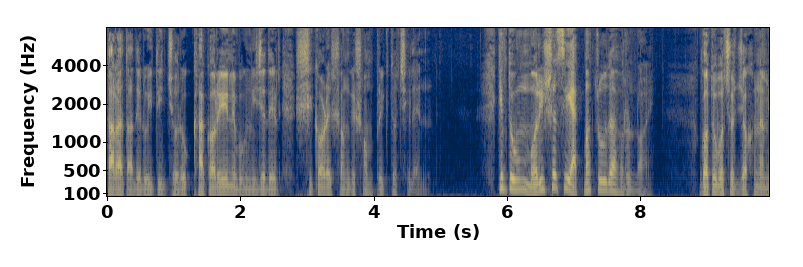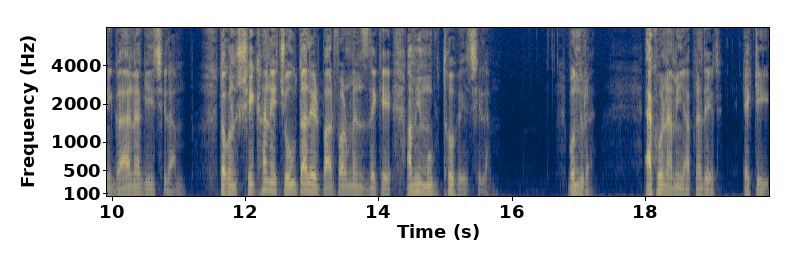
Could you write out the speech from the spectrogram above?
তারা তাদের ঐতিহ্য রক্ষা করেন এবং নিজেদের শিকড়ের সঙ্গে সম্পৃক্ত ছিলেন। কিন্তু মরিশাসই একমাত্র উদাহরণ নয়। গত বছর যখন আমি গায়ানা গিয়েছিলাম, তখন সেখানে চৌতালের পারফরম্যান্স দেখে আমি মুগ্ধ হয়েছিলাম। বন্ধুরা, এখন আমি আপনাদের একটি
